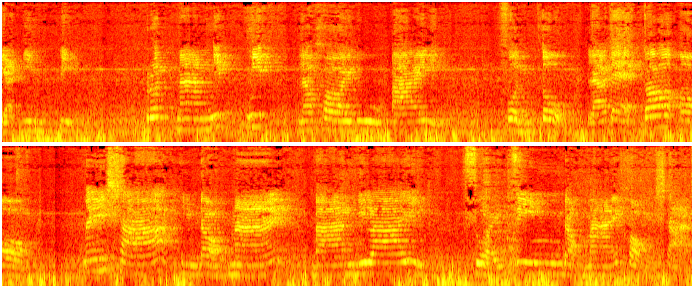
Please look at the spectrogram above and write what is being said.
ลี่ยดินปิดรดน้ำนิดนิดแล้วคอยดูไป ฝนตกแล้วแดดก็ออก ไม่ช้าเห็นดอกไม้ บานวิไลสวยจริงดอกไม้ของฉัน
